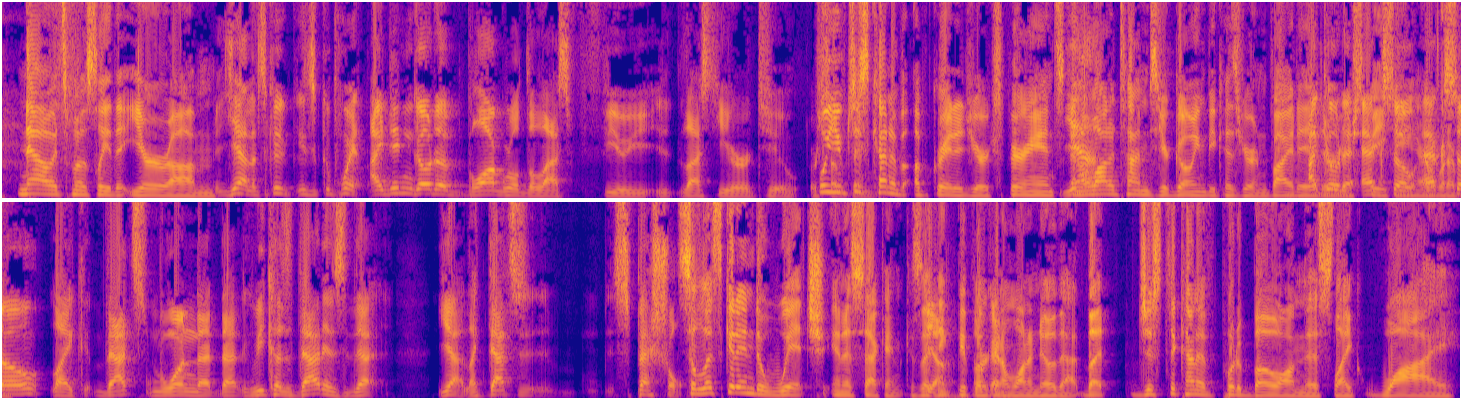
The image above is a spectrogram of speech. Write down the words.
now it's mostly that you're um. yeah, that's a good. It's a good point. I didn't go to Blog World the last few last year or two. Or Well, you've just kind of upgraded your experience, and Yeah. a lot of times you're going because you're invited. I go or to you're speaking EXO. or whatever. EXO, like that's one that that because that is that. Yeah, like that's special. So let's get into which in a second because I Yeah, think people are going to want to know that. But just to kind of put a bow on this, like why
